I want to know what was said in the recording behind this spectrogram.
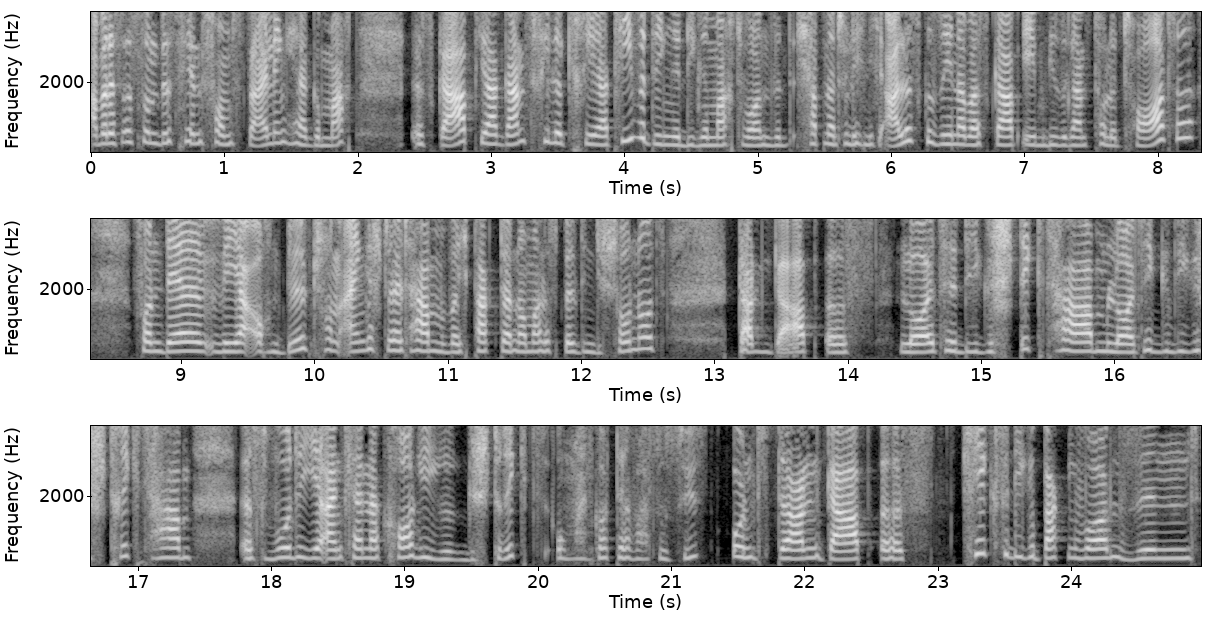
Aber das ist so ein bisschen vom Styling her gemacht. Es gab ja ganz viele kreative Dinge, die gemacht worden sind. Ich habe natürlich nicht alles gesehen, aber es gab eben diese ganz tolle Torte, von der wir ja auch ein Bild schon eingestellt haben. Aber ich packe da nochmal das Bild in die Show Notes. Dann gab es Leute, die gestickt haben, Leute, die gestrickt haben. Es wurde ihr ein kleiner Corgi gestrickt. Oh mein Gott, der war so süß. Und dann gab es Kekse, die gebacken worden sind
